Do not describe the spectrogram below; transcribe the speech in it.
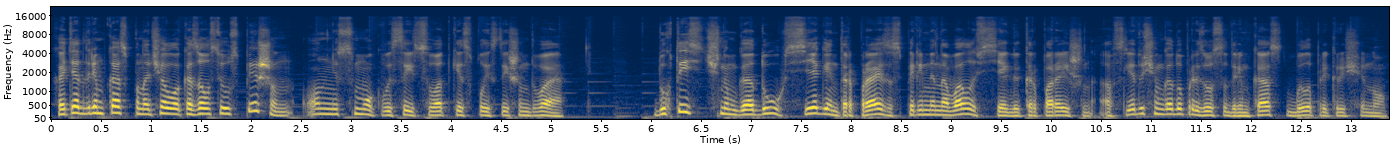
Хотя Dreamcast поначалу оказался успешен, он не смог высадить схватки с PlayStation 2. В 2000 году Sega Enterprises переименовалась в Sega Corporation, а в следующем году производство Dreamcast было прекращено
